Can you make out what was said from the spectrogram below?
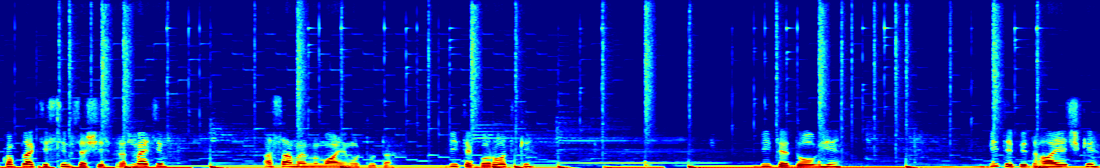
В комплекті 76 предметів, а саме ми маємо тут біти короткі, біти довгі, біти під гаєчки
